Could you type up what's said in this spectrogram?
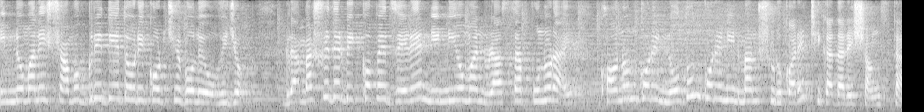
নিম্নমানের সামগ্রী দিয়ে তৈরি করছে বলে অভিযোগ। গ্রামবাসীদের বিক্ষোভের জেরে নির্মীয়মান রাস্তা পুনরায় খনন করে নতুন করে নির্মাণ শুরু করে ঠিকাদারের সংস্থা।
